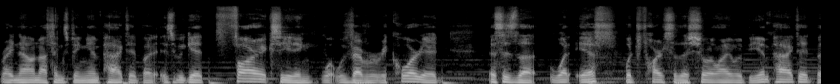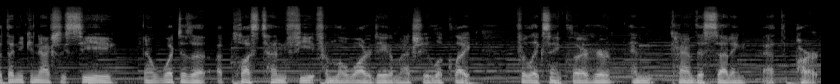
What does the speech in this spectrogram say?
right now nothing's being impacted, but as we get far exceeding what we've ever recorded, this is the what if, which parts of the shoreline would be impacted, but then you can actually see, you know, what does a, a plus 10 feet from low water datum actually look like for Lake St. Clair here and kind of this setting at the park.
